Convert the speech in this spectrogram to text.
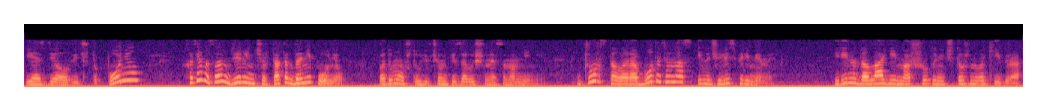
Я сделал вид, что понял, хотя на самом деле ни черта тогда не понял. Подумал, что у девчонки завышенное самомнение. Джур стала работать у нас, и начались перемены. Ирина дала ей маршрут уничтоженного кибера,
